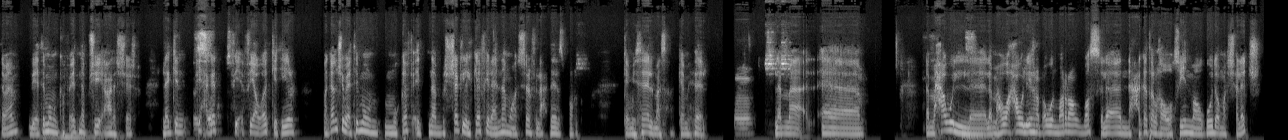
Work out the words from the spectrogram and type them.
تمام؟ بيتم مكافئتنا بشيء على الشاشة. لكن في حاجات في في أوقات كتير ما كانش بيتم مكافئتنا بالشكل الكافي لأنها مؤثرة في الأحداث برضه. كمثال مثلا كمثال. لما آه لما حاول لما هو حاول يهرب أول مرة وبص لقى إن حاجات الغواصين موجودة وما اتشالتش.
